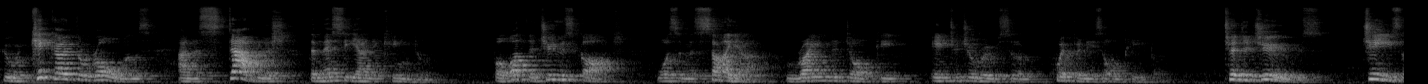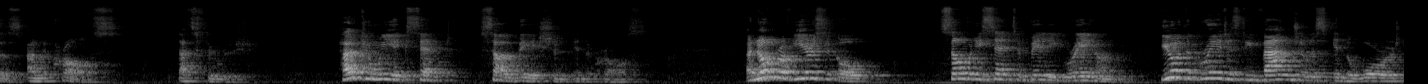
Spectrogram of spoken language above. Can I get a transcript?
who would kick out the Romans and establish the Messianic kingdom. But what the Jews got was a Messiah riding a donkey into Jerusalem, whipping his own people. To the Jews, Jesus and the cross, that's foolish. How can we accept salvation in the cross? A number of years ago, somebody said to Billy Graham, You're the greatest evangelist in the world.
